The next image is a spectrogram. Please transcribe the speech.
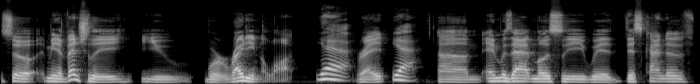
So I mean, eventually you were writing a lot, Yeah, right? yeah. Um. And was that mostly with this kind of,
